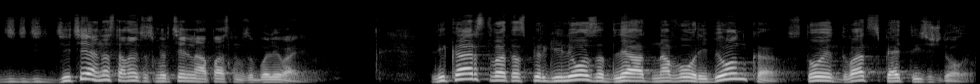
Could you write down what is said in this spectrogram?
детей она становится смертельно опасным заболеванием. Лекарство от аспергиллеза для одного ребенка стоит 25 тысяч долларов.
